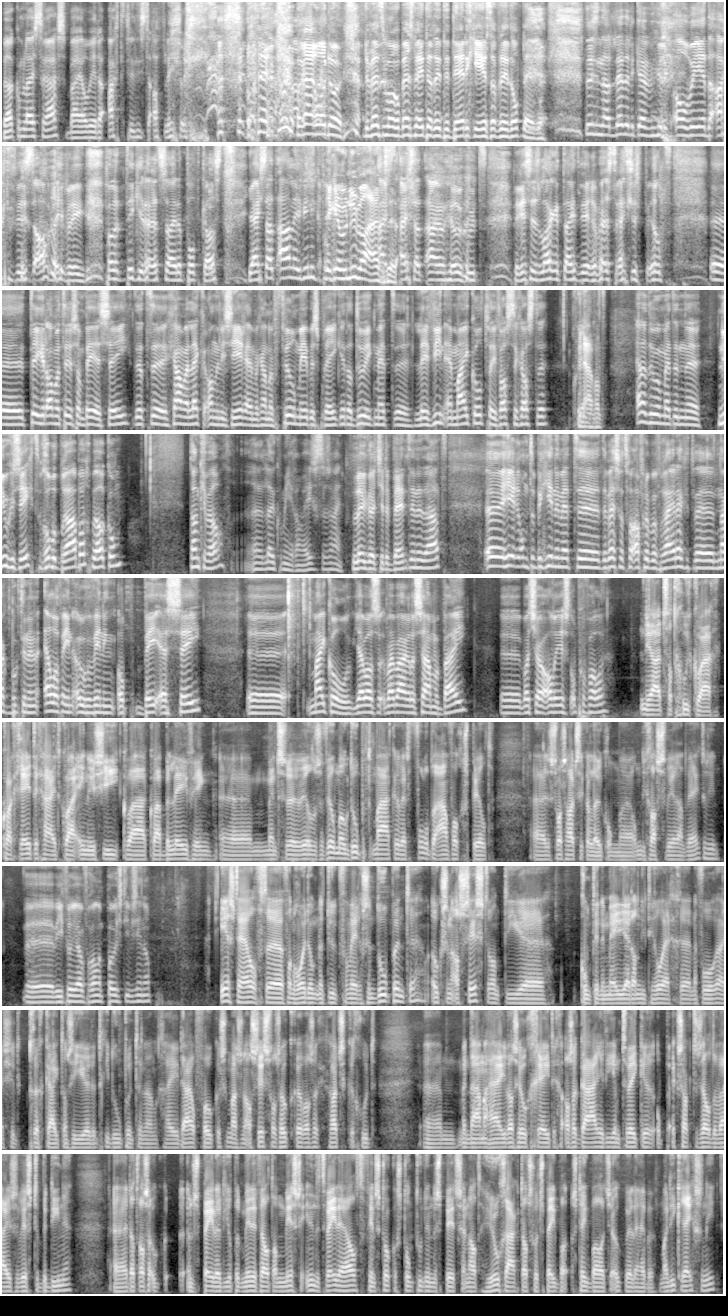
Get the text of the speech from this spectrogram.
Welkom luisteraars bij alweer de 28e aflevering. We gaan gewoon door. De mensen mogen best weten dat dit de derde keer is dat we dit opnemen. dus inderdaad letterlijk en figuurlijk alweer de 28e aflevering van het Tikje naar het Zuiden podcast. Jij staat aan, Levin. Ik, Ik heb hem nu wel hij, aangezet. hij staat aan, heel goed. Er is sinds lange tijd weer een wedstrijd gespeeld eh, tegen de amateurs van BSC. Dat eh, gaan we lekker analyseren en we gaan nog veel meer bespreken. Dat doe ik met eh Levin en Michael, twee vaste gasten. Goedenavond. En dat doen we met een nieuw gezicht. Robert Braber, welkom. Dankjewel. Eh leuk om hier aanwezig te zijn. Leuk dat je er bent, inderdaad. Eh heren, om te beginnen met eh, de wedstrijd van afgelopen vrijdag. Het uh, NAC boekte een 11-1 overwinning op BSC. Eh, Michael, jij was, wij waren er samen bij. Eh, wat is jou allereerst opgevallen? Ja, het zat goed qua, qua gretigheid, qua energie, qua, qua beleving. Mensen wilden zoveel mogelijk doelpunten maken. Er werd vol op de aanval gespeeld. Eh, dus het was hartstikke leuk om, om die gasten weer aan het werk te zien. Eh, wie viel jou vooral een positieve zin op? Eerste helft eh, van Hooydonk natuurlijk vanwege zijn doelpunten. Ook zijn assist, want die eh, komt in de media dan niet heel erg eh, naar voren. Als je terugkijkt, dan zie je de drie doelpunten en dan ga je daarop focussen. Maar zijn assist was ook, was hartstikke goed. Ehm, met name hij was heel gretig. Azagari die hem twee keer op exact dezelfde wijze wist te bedienen. Dat was ook een speler die op het middenveld dan miste in de tweede helft. Vin Stokker stond toen in de spits en had heel graag dat soort speekba- steekballetje ook willen hebben. Maar die kreeg ze niet.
